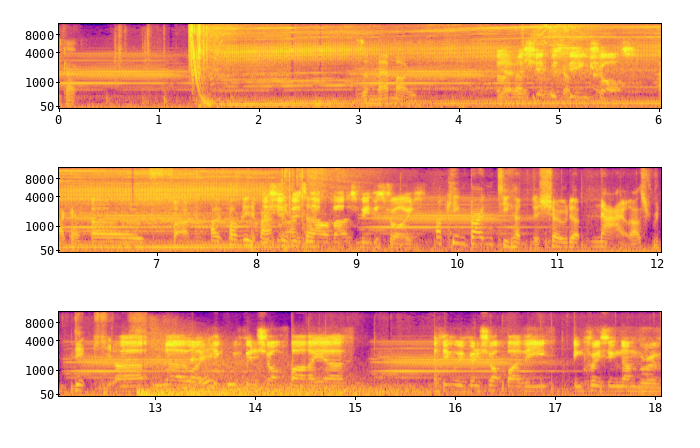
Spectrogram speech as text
Okay. There's a memo. Uh, Yeah, the ship is being shot. Okay. Oh, fuck. Oh, probably the The bounty ship is now about to be destroyed. Fucking bounty hunter showed up now. That's ridiculous. Uh, no, I think we've been shot by. Uh, I think we've been shot by the increasing number of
